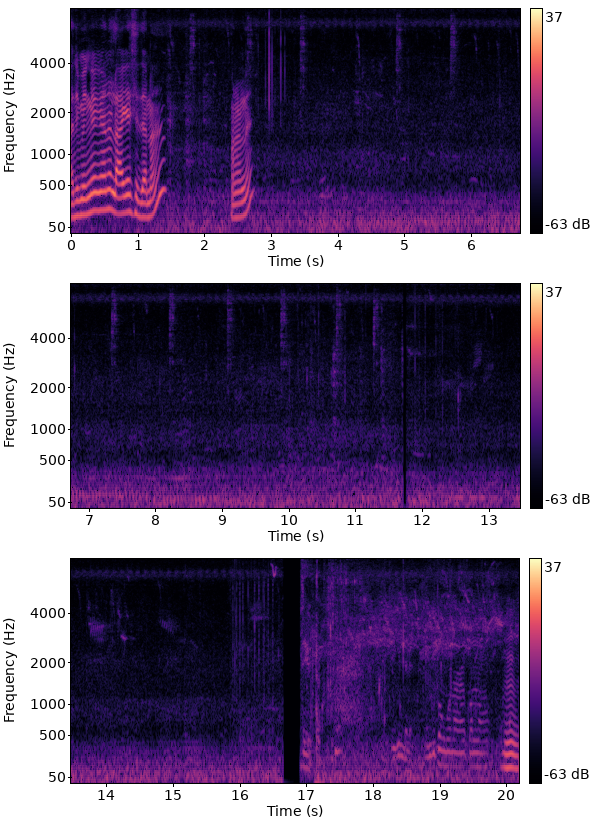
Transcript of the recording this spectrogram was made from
అది మింగగానే లాగేసిద్దనా మనల్ని? జీవితం. దిగిందిలే. ఎందుకు అనుకున్నాను అనుకున్నాం. ఉమ్.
